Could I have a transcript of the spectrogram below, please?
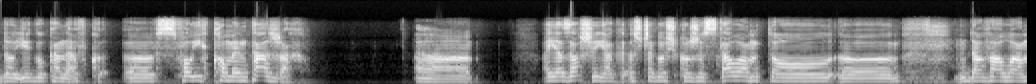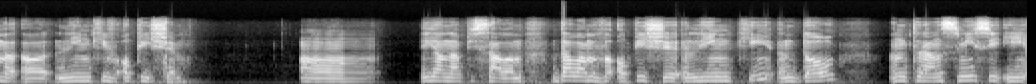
do jego kanału w, e, w swoich komentarzach. E, A ja zawsze jak z czegoś korzystałam, to e, dawałam linki w opisie. Ja napisałam, dałam w opisie linki do transmisji i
